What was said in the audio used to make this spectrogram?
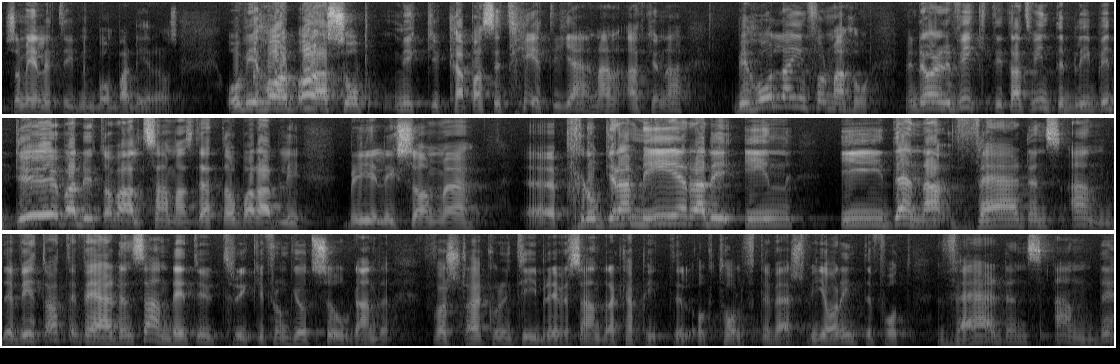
som hela tiden bombarderar oss. Och vi har bara så mycket kapacitet i hjärnan att kunna behålla information. Men då är det viktigt att vi inte blir bedövade av allt sammans detta och bara blir, blir liksom eh, eh, programmerade in i denna världens ande. Vet du att världens ande är ett uttryck från Guds ord? första Korinthierbrevets andra kapitel och tolfte vers. Vi har inte fått världens ande.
